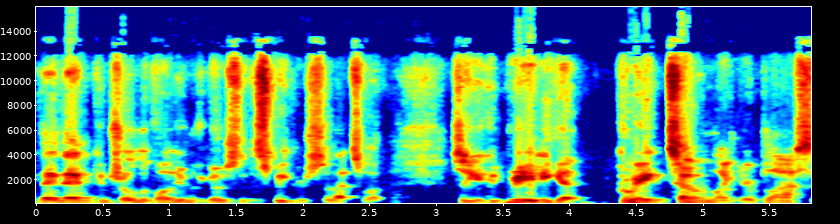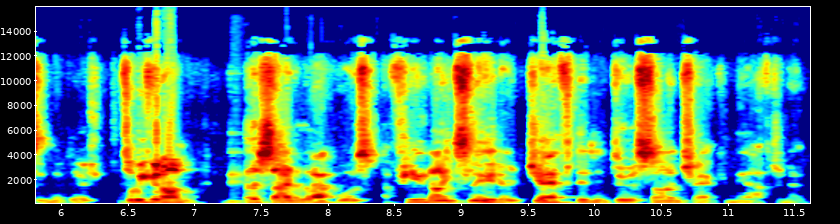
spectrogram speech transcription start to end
they then control the volume that goes to the speakers. So that's what, so you could really get great tone like you're blasting the dish. So we got on. The other side of that was a few nights later, Jeff didn't do a sound check in the afternoon.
